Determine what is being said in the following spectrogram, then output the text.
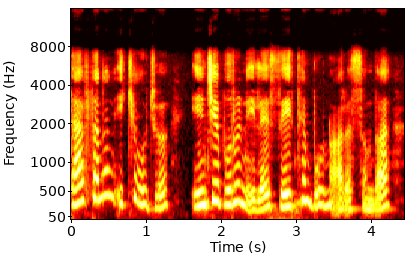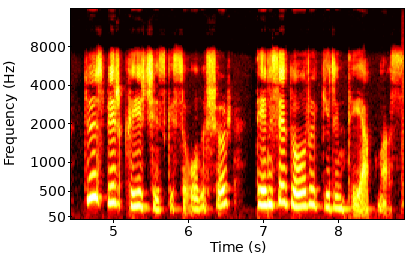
Deltanın iki ucu ince burun ile zeytin burnu arasında düz bir kıyı çizgisi oluşur, denize doğru girinti yapmaz.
